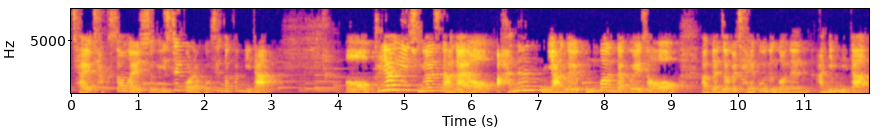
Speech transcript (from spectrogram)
잘 작성할 수 있을 거라고 생각합니다. 어, 분량이 중요하진 않아요. 많은 양을 공부한다고 해서 아, 면접을 잘 보는 것은 아닙니다.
